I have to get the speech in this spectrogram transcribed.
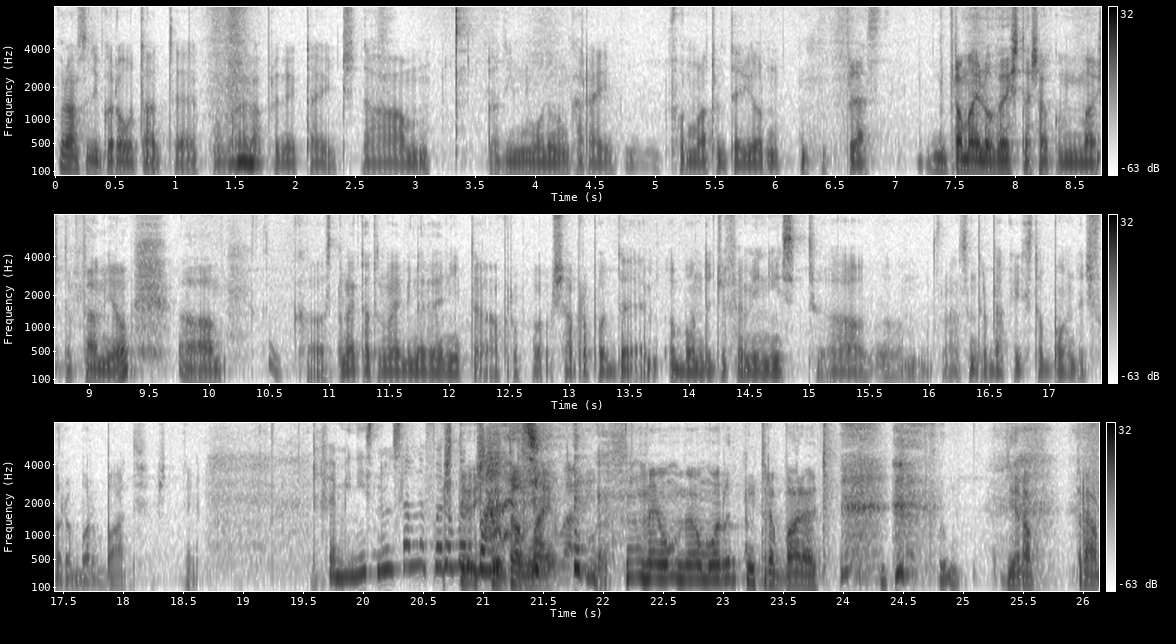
Vreau să zic o răutate, cumva era pregătit aici, dar um, din modul în care ai formulat ulterior, nu prea, nu prea mai lovește așa cum mă așteptam eu, uh, că spuneai că toată lumea e binevenită apropo, și apropo de bondage feminist, uh, vreau să întreb dacă există bondage fără bărbați, știi? Feminist nu înseamnă fără Știu, bărbați. știu, tocmai. Mi-a, mi-a omorât întrebarea. Era prea,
